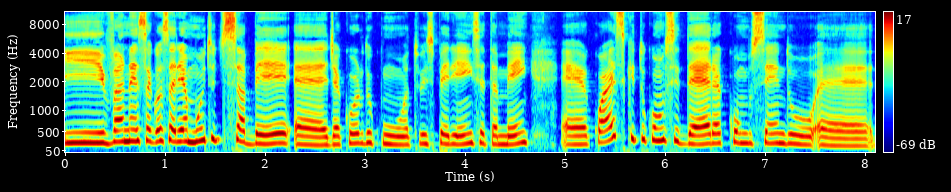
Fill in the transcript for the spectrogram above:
E, Vanessa, gostaria muito de saber, é, de acordo com a tua experiência também, é, quais que tu considera como sendo é,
